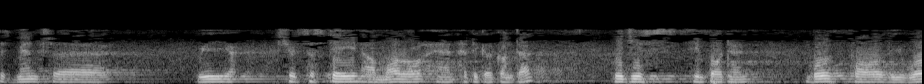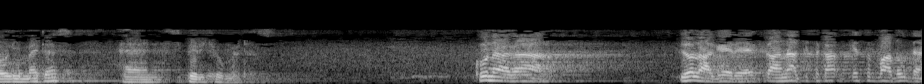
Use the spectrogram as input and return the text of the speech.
is meant uh, we should sustain our moral and ethical conduct, which is important both for the worldly matters and spiritual matters. ခုနကပြောလာခဲ့တဲ့ကာဏကိစ္စကကိစ္စပသုတ်တံ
